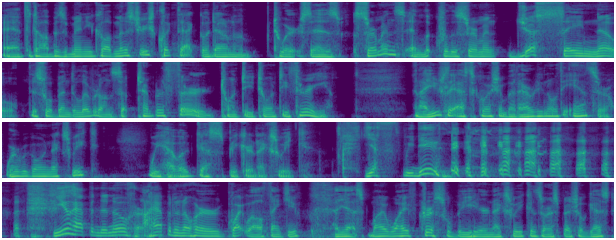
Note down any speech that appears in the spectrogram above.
At the top is a menu called Ministries. Click that, go down to, the, to where it says Sermons, and look for the sermon Just Say No. This will have been delivered on September 3rd, 2023. And I usually ask the question, but I already know the answer. Where are we going next week? We have a guest speaker next week. Yes, we do. you happen to know her. I happen to know her quite well. Thank you. Uh, yes, my wife, Chris, will be here next week as our special guest.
